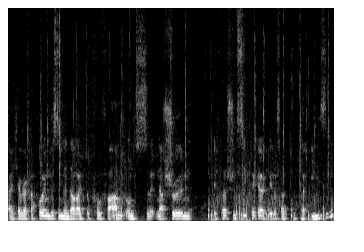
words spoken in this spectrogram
Äh, ich habe ja gerade vorhin ein bisschen Linderite gefarmt und mit einer schönen Efficiency Picker geht das halt super easy.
